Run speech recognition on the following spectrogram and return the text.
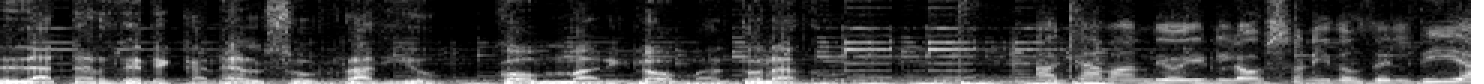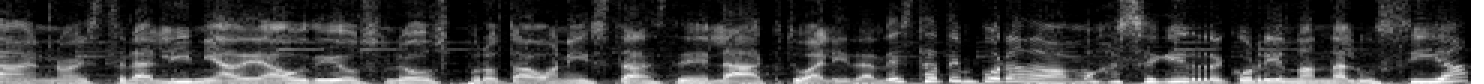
La tarde de Canal Sur Radio con Mariló Maldonado. Acaban de oír los sonidos del día en nuestra línea de audios, los protagonistas de la actualidad. Esta temporada vamos a seguir recorriendo Andalucía.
